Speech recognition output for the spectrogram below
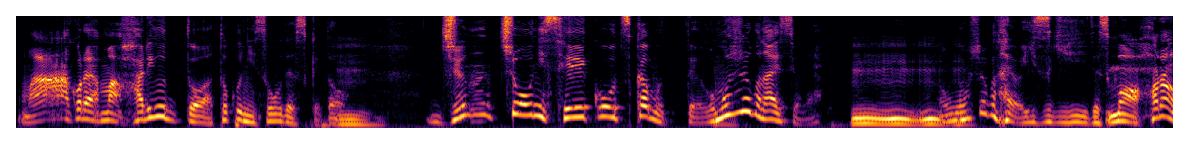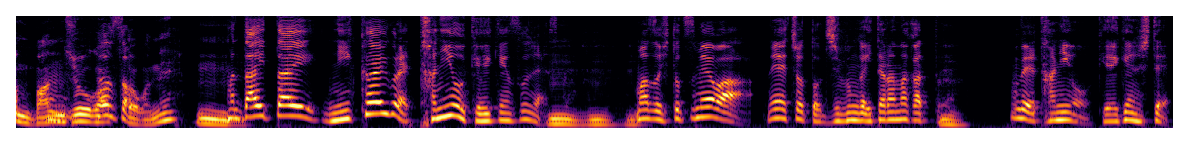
まあこれはまあハリウッドは特にそうですけど、うん。順調に成功をつかむって面白くないですよね、うんうんうん面白くないは言い過ぎですまあ波乱万丈があった方がね。うんまあ、大体2回ぐらい谷を経験するじゃないですか、うんうん。うんまず1つ目はねちょっと自分が至らなかった、で谷を経験して。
